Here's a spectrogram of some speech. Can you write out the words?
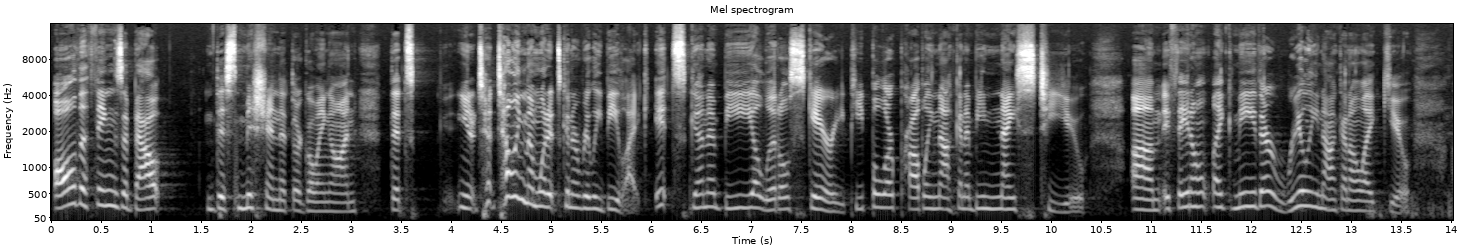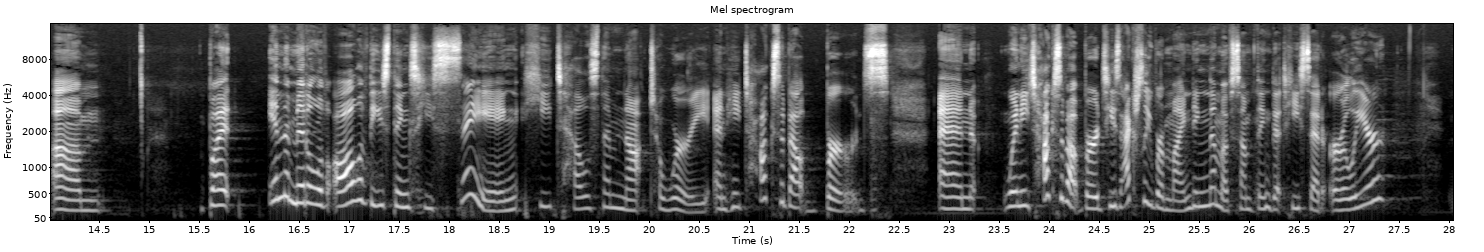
all the things about this mission that they're going on that's you know, t- telling them what it's going to really be like. It's going to be a little scary. People are probably not going to be nice to you. Um, if they don't like me, they're really not going to like you. Um, but in the middle of all of these things he's saying, he tells them not to worry. And he talks about birds. And when he talks about birds, he's actually reminding them of something that he said earlier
